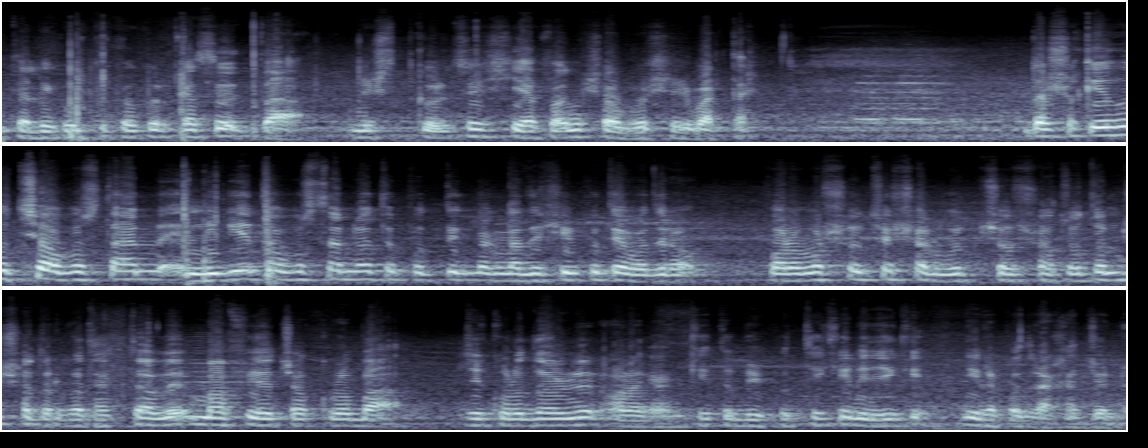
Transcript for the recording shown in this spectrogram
ইতালি কর্তৃপক্ষের কাছে, তা নিশ্চিত করেছে শিয়াফাং সর্বশেষ বার্তায় দর্শক, এ হচ্ছে অবস্থান। লিবিয়াতে অবস্থানরত প্রত্যেক বাংলাদেশের প্রতি আমাদের পরামর্শ হচ্ছে সর্বোচ্চ সচেতন, সতর্ক থাকতে হবে। মাফিয়া চক্র বা যে কোনো ধরনের অনাকাঙ্ক্ষিত বিপদ থেকে নিজেকে নিরাপদ রাখার জন্য।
